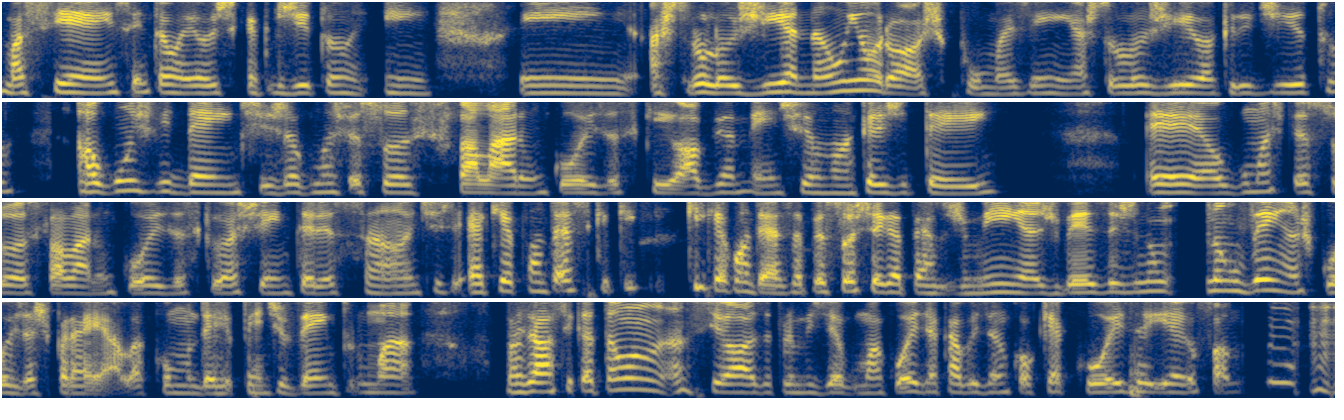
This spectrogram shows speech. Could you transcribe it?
Uma ciência, então eu acredito em, em astrologia, não em horóscopo, mas em astrologia eu acredito. Alguns videntes, algumas pessoas falaram coisas que, obviamente, eu não acreditei, é, algumas pessoas falaram coisas que eu achei interessantes. É que acontece que o que, que, que, acontece? A pessoa chega perto de mim, às vezes não, não vem as coisas para ela, como de repente vem para uma. Mas ela fica tão ansiosa para me dizer alguma coisa e acaba dizendo qualquer coisa, e aí eu falo, hum,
